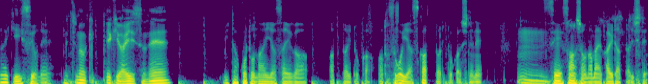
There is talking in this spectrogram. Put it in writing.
の駅いいっすよね。道の駅はいいですよね。見たことない野菜があったりとかあとすごい安かったりとかしてね、うん。生産者の名前書いてあったりして、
